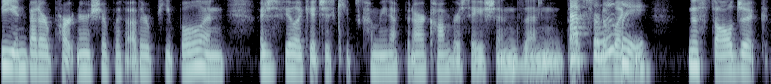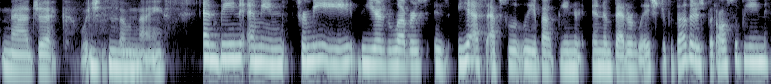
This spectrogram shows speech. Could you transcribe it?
be in better partnership with other people. And I just feel like it just keeps coming up in our conversations, and absolutely. Sort of like nostalgic magic, which mm-hmm. is so mm-hmm. nice. And being, I mean, for me, the year of the lovers is yes, absolutely about being in a better relationship with others, but also being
